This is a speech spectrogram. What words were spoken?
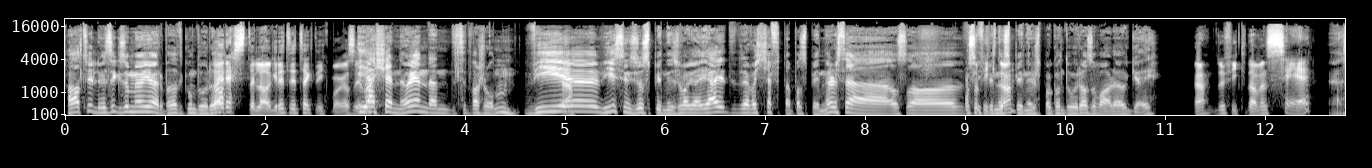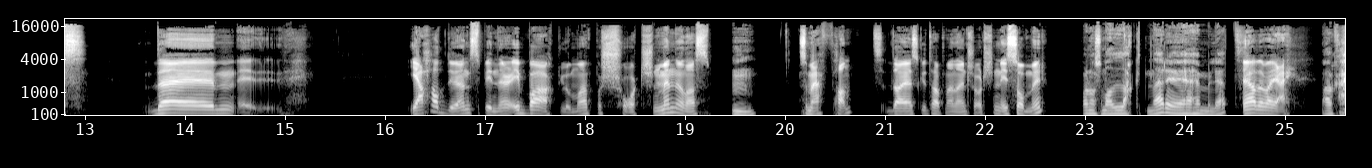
Har tydeligvis ikke så mye å gjøre på dette kontoret. Det er restelagret i Teknikkmagasinet. Jeg kjenner jo igjen den situasjonen. Vi, Ja. eh, vi syns jo spinners var gøy. Jeg drev og kjefta på spinners, jeg, og så Og så fikk vi noen spinners på kontoret, og så var det jo gøy. Ja, du fikk det av en seer. Yes. Det eh, Jeg hadde jo en spinner i baklomma på shortsen min, Jonas. Mm. Som jeg fant da jeg skulle ta på meg den shortsen i sommer. Var det noen som hadde lagt den der i hemmelighet? Ja, det var jeg. Ok.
